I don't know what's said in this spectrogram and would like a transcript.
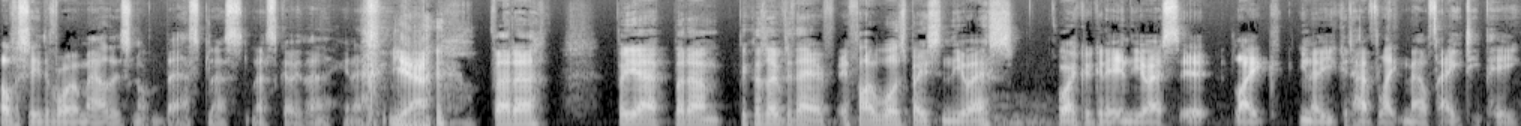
obviously the Royal Mail is not the best. Let's let's go there, you know. Yeah, but uh, but yeah, but um, because over there, if, if I was based in the US or I could get it in the US, it like you know you could have like mail for ATP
